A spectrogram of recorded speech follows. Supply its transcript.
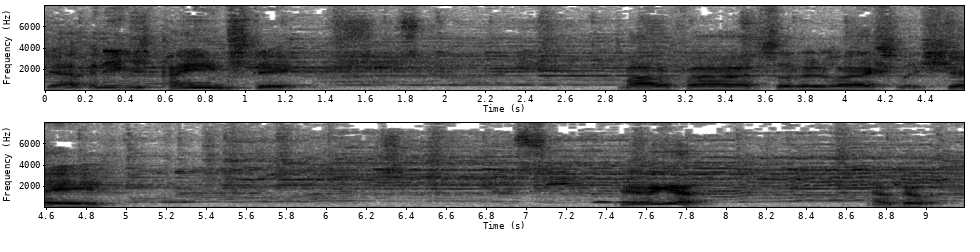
Japanese pain stick, modified so that it'll actually shave. There we go. I'll do one.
